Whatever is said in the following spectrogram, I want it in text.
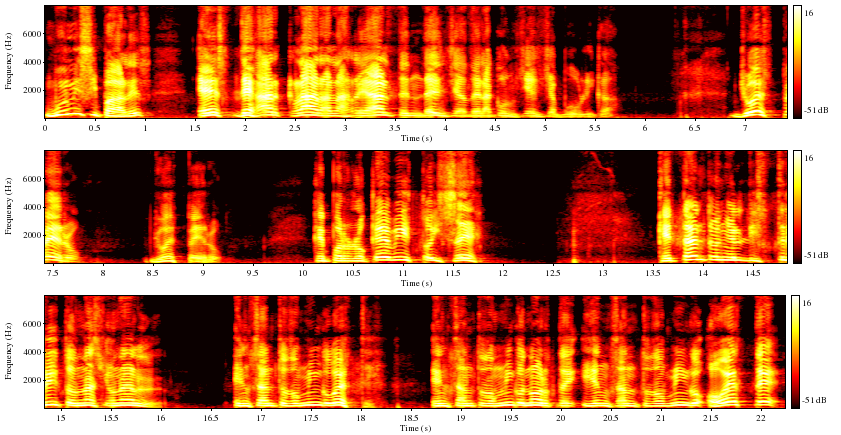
municipales es dejar clara la real tendencia de la conciencia pública. Yo espero, yo espero que por lo que he visto y sé, que tanto en el Distrito Nacional, en Santo Domingo Oeste, en Santo Domingo Norte y en Santo Domingo Oeste,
